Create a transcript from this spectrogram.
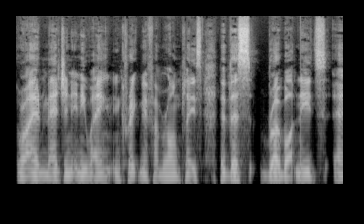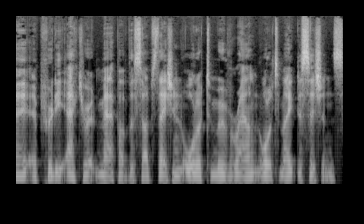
or I imagine anyway, and correct me if I'm wrong, please, that this robot needs a, a, pretty accurate map of the substation in order to move around, in order to make decisions.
